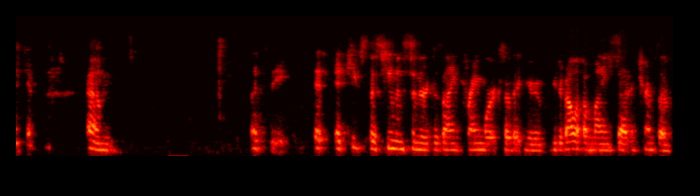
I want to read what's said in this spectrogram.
um, let's see. It, it keeps this human-centered design framework so that you, you develop a mindset in terms of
